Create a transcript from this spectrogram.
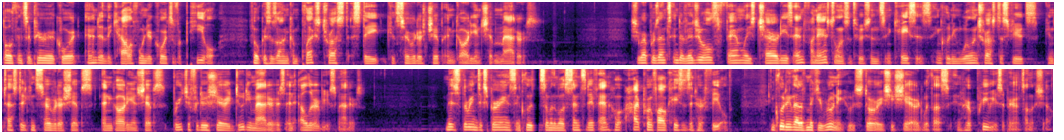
both in Superior Court and in the California Courts of Appeal, focuses on complex trust, estate, conservatorship, and guardianship matters. She represents individuals, families, charities, and financial institutions in cases including will and trust disputes, contested conservatorships and guardianships, breach of fiduciary duty matters, and elder abuse matters. Ms. Thoreen's experience includes some of the most sensitive and high profile cases in her field, including that of Mickey Rooney, whose story she shared with us in her previous appearance on the show.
